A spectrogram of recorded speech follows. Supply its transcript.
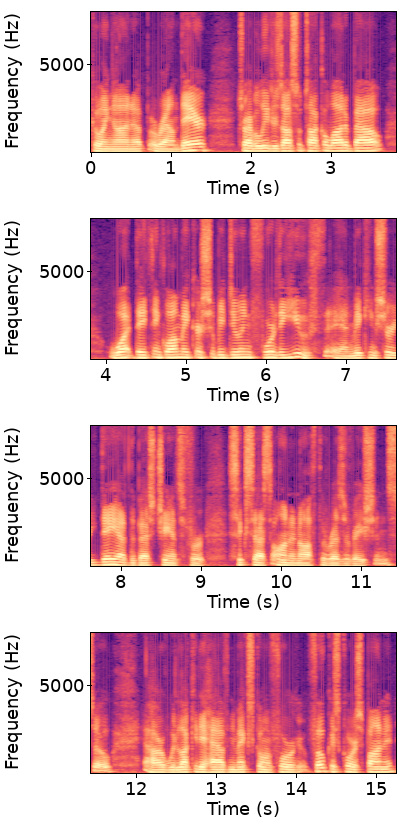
going on up around there. Tribal leaders also talk a lot about what they think lawmakers should be doing for the youth and making sure they have the best chance for success on and off the reservation. So, uh, we're lucky to have New Mexico in Focus correspondent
